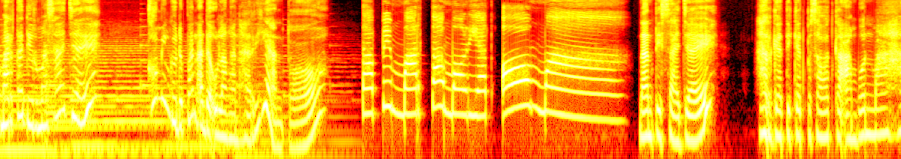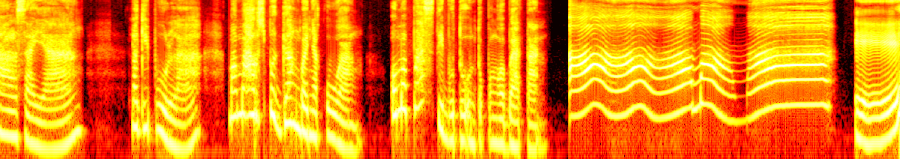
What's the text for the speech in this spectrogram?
Marta di rumah saja, eh. Kok minggu depan ada ulangan harian, toh? Tapi Marta mau lihat Oma. Nanti saja, eh. Harga tiket pesawat ke Ambon mahal, sayang. Lagi pula, Mama harus pegang banyak uang. Oma pasti butuh untuk pengobatan. Ah, Mama. Eh,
